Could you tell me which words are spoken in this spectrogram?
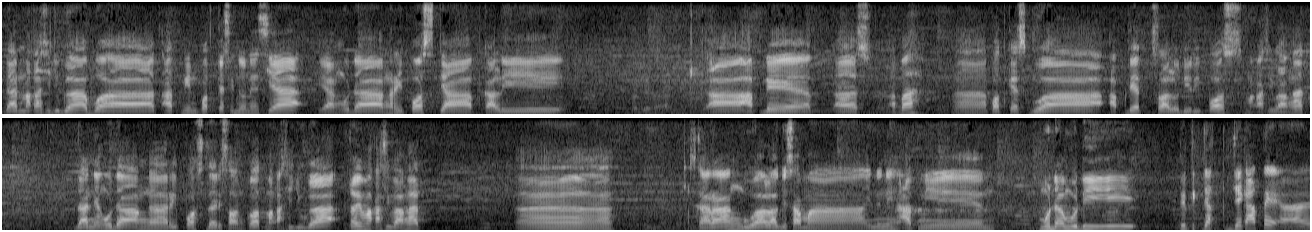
Dan makasih juga buat admin podcast Indonesia yang udah nge-repost tiap kali uh, update uh, apa uh, podcast gua update selalu di repost. Makasih banget. Dan yang udah nge-repost dari SoundCloud makasih juga. Tapi makasih banget. Eh, sekarang gua lagi sama ini nih admin muda-mudi titik JKT ay,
